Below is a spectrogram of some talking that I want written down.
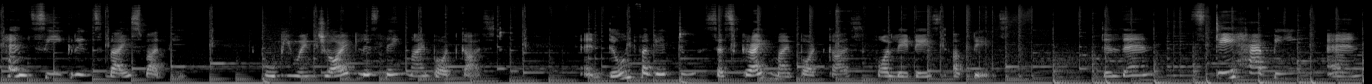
Health Secrets by Swati. Hope you enjoyed listening my podcast. And don't forget to subscribe my podcast for latest updates. Till then, stay happy and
